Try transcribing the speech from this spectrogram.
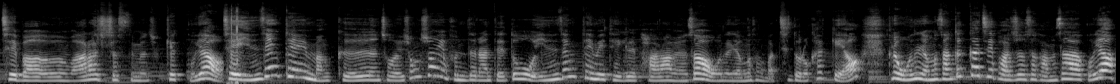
제 마음 알아주셨으면 좋겠고요. 제 인생템인 만큼 저희 숑숑이 분들한테도 인생템이 되길 바라면서 오늘 영상 마치도록 할게요. 그럼 오늘 영상 끝까지 봐주셔서 감사하고요.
